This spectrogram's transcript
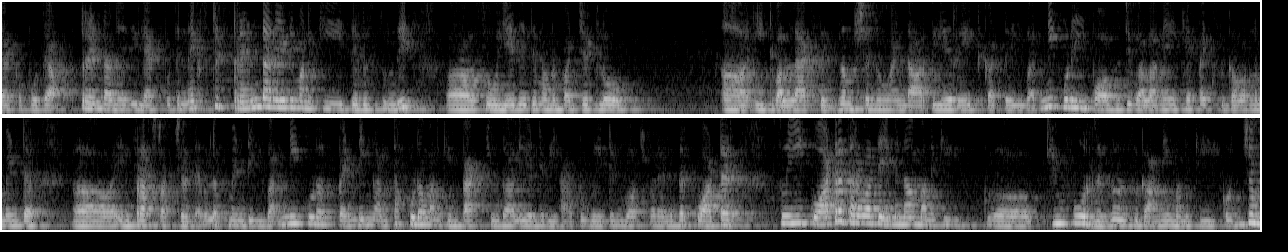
లేకపోతే అప్ ట్రెండ్ అనేది లేకపోతే నెక్స్ట్ ట్రెండ్ అనేది మనకి తెలుస్తుంది. సో ఏదైతే మనం బడ్జెట్లో ఈ twelve lakhs exemption and RBI rate cut ఇవన్నీ కూడా ఈ పాజిటివ్ అలానే కెపెక్స్ గవర్నమెంట్ ఇన్ఫ్రాస్ట్రక్చర్ డెవలప్మెంట్ ఇవన్నీ కూడా స్పెండింగ్ అంతా కూడా మనకి ఇంపాక్ట్ చూడాలి అంటే we have to wait and watch for another quarter so ఈ క్వార్టర్ తర్వాత ఏమైనా మనకి క్యూ ఫోర్ రిజల్ట్స్ కానీ మనకి కొంచెం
